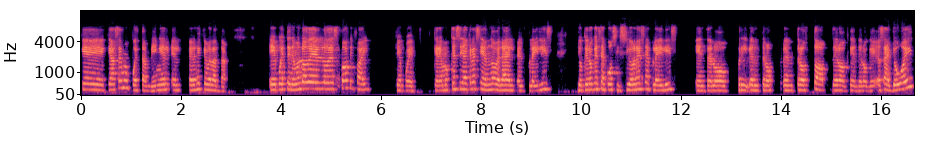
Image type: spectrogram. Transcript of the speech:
que, que hacemos, pues también él, él, es el que me las da. Eh, pues tenemos lo de, lo de Spotify, que pues queremos que siga creciendo, ¿verdad? El, el playlist, yo quiero que se posicione ese playlist entre los, entre los, entre los top de lo que, de lo que, o sea, yo voy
